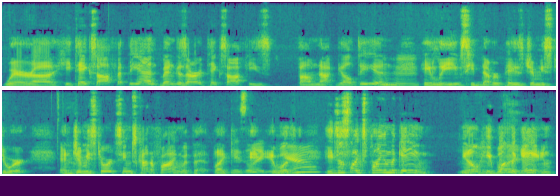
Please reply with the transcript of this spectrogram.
where uh, he takes off at the end. Ben Gazzara takes off. He's found not guilty and Mm-hmm. he leaves. He never pays Jimmy Stewart. And Jimmy Stewart seems kind of fine with it. Like, He's like, it, was, "Yeah." He just likes playing the game. You know, he won the game.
